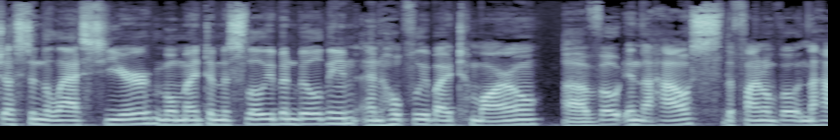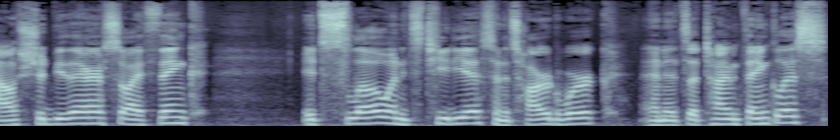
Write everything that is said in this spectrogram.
just in the last year, momentum has slowly been building, and hopefully by tomorrow, uh, vote in the House, the final vote in the House should be there. So I think it's slow and it's tedious and it's hard work and it's at time thankless,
